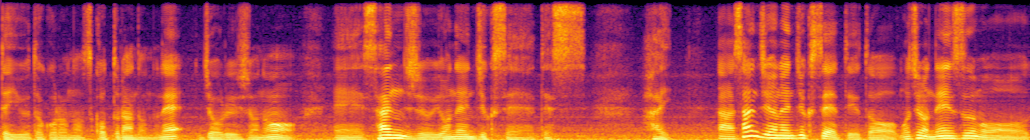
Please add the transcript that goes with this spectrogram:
ていうところのスコットランドのね蒸留所の、えー、34年熟成です。はい。あ34年熟成っていうともちろん年数も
